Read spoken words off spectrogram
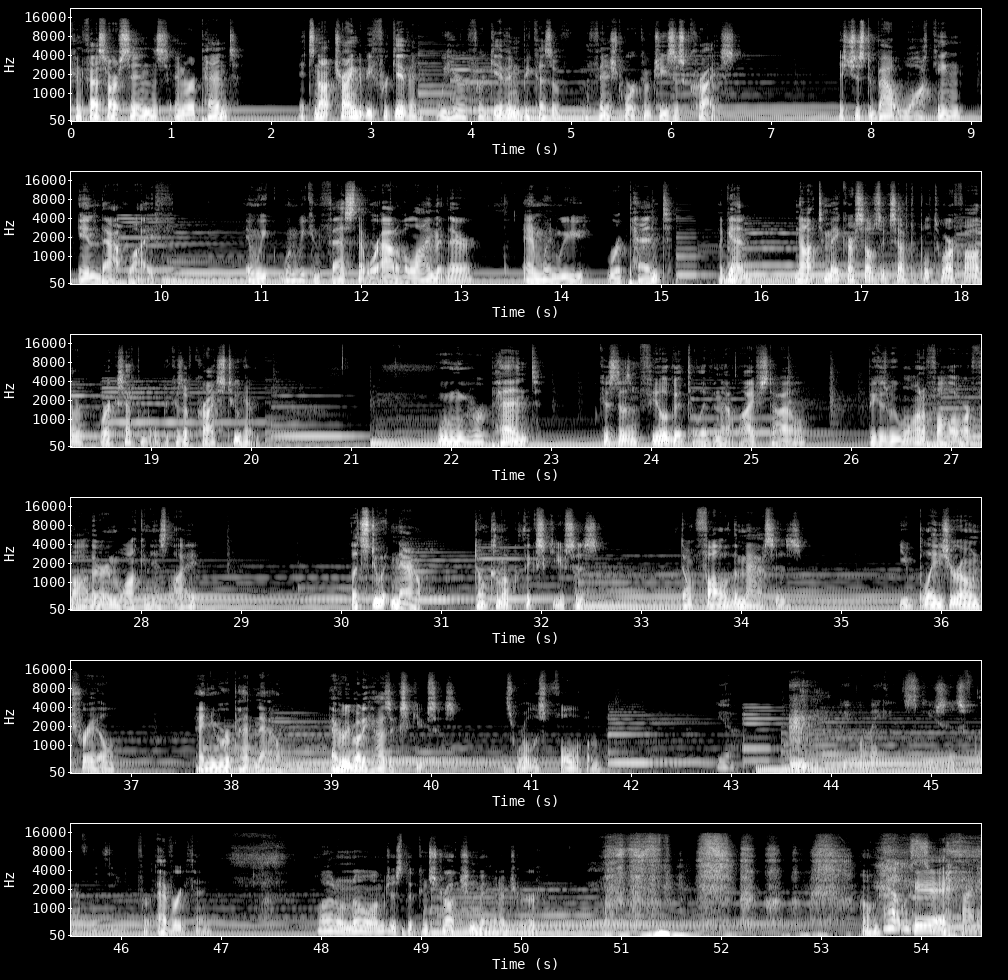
confess our sins and repent, it's not trying to be forgiven. We are forgiven because of the finished work of Jesus Christ. It's just about walking in that life. And we when we confess that we're out of alignment there, and when we repent, again, not to make ourselves acceptable to our Father, we're acceptable because of Christ to him. When we repent, because it doesn't feel good to live in that lifestyle, because we want to follow our Father and walk in his light, let's do it now. Don't come up with excuses. Don't follow the masses. You blaze your own trail and you repent now. Everybody has excuses. This world is full of them Yeah. People make excuses for everything. for everything. Well, I don't know. I'm just the construction manager. okay. That was super funny.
